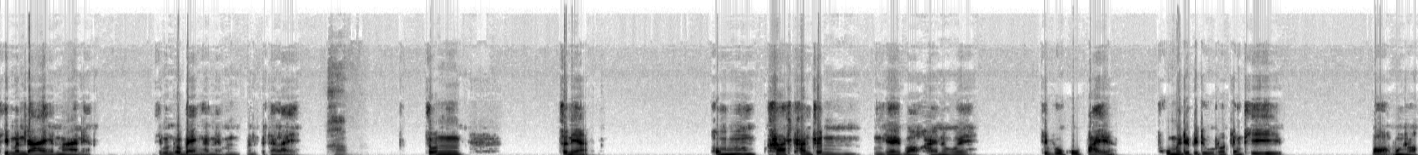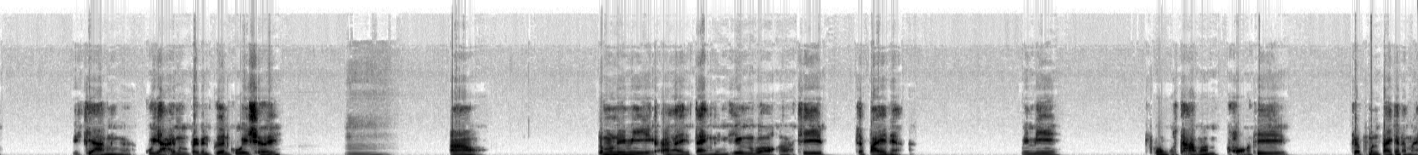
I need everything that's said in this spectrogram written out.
ที่มันได้กันมาเนี่ย ที่มันมาแบ่งกันเนี่ยมันมันเป็นอะไรครับ จนจนเนี่ย ผมคาดคั้นจนมึงอย่าไปบอกใครนะเว้ยที่พวกกูไปอะกูไม่ได้ไปดูรถอย่างที่บอกมึงหรอก อีกอย่างหนึ่งอะกูอยากให้มึงไปเป็นเพื่อนกูเฉยอืมๆอ้าว แล้วมันไม่มีอะไรแต่งหนึ่งที่มึงบอกเหรอที่จะไปเนี่ย ไม่มี ผมก็ถามว่าของที่แล้วมันไปกันทำไม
